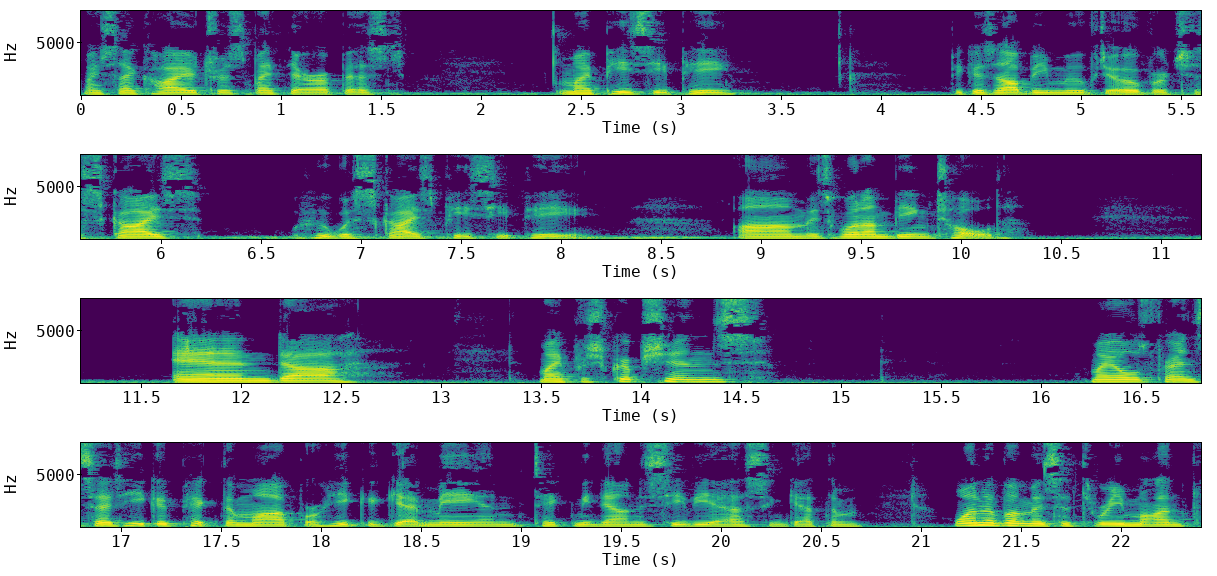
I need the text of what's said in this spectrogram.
my psychiatrist, my therapist, my PCP, because I'll be moved over to Sky's, who was Sky's PCP, um, is what I'm being told. And uh, my prescriptions, my old friend said he could pick them up or he could get me and take me down to CVS and get them. One of them is a three month,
